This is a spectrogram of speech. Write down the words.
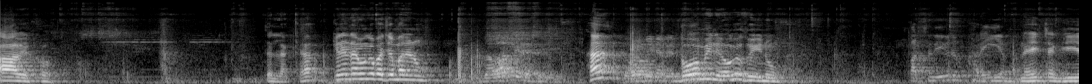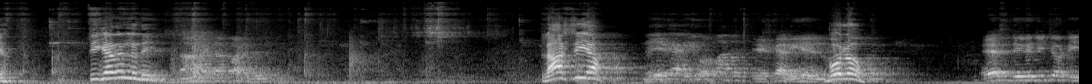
ਆ ਵੇਖੋ। ਤੇ ਲੱਖਿਆ ਕਿੰਨੇ ਟਾਈਮ ਹੋ ਗਏ ਬੱਚੇ ਮਾਰੇ ਨੂੰ? ਦਵਾ ਕੇ ਸੀ ਹੈ? ਦੋ ਮਹੀਨੇ ਵਿੱਚ 2 ਮਹੀਨੇ ਹੋ ਗਏ ਸੂਈ ਨੂੰ। ਪਰ ਸੰਦੀਪ ਖਰੀ ਆ। ਨਹੀਂ ਚੰਗੀ ਆ। ਟੀਕਾ ਤਾਂ ਨੀ ਲੈਂਦੀ? ਨਾ ਇਹਦਾ ਭਾੜੇ ਦੇ ਲਾਸਟ ਹੀ ਆ। ਨਹੀਂ ਇਹ ਪੰਜ ਇੱਕ ਹੈਗੀ ਹੈ ਬੋਲੋ। ਇਸ ਦੀ ਜੀ ਝੋਟੀ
